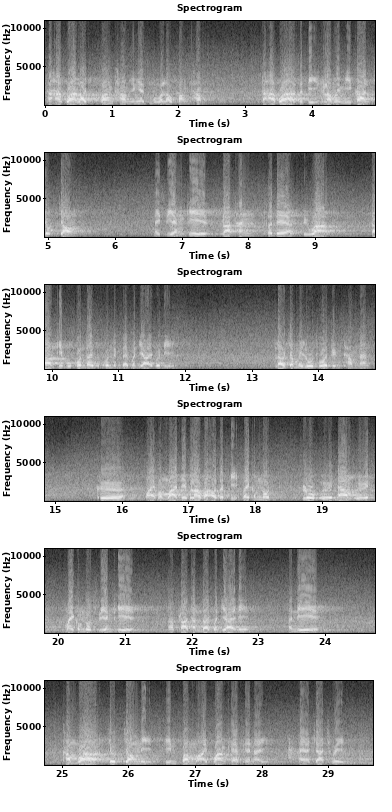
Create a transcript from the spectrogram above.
ถ้าหากว่าเราฟังธรรมอย่างเงี้ยสมมติว่าเราฟังธรรมถ้าหากว่าสติของเราไม่มีการจดจ้อง ในเสียงที่พระท่านแสดงหรือว่าตามที่บุคคลใดบุคคลหนึ่งได้บรรยายก็ดี เราจะไม่รู้ทั่วถึงธรรมนั้น คือหมายความว่าเดี๋ยวเราก็เอาสติไปกำหนดรูปอื่นนามอื่น ไม่กำหนดเสียงที่พระท่านได้บรรยายนี้ อันนี้คำว่าจดจ้องนี่ตีนความหมายกว้างแคบแค่ไหน ให้อาจารย์ช่วย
